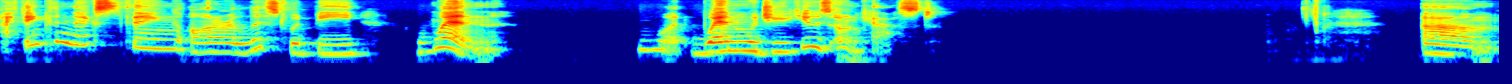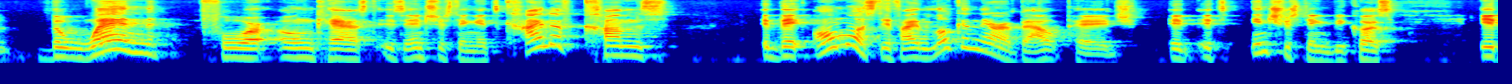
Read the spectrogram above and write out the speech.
I think the next thing on our list would be when. What when would you use Owncast? Um, The when for Owncast is interesting. It's kind of comes. They almost, if I look in their about page, it, it's interesting because it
